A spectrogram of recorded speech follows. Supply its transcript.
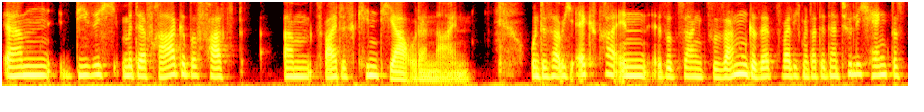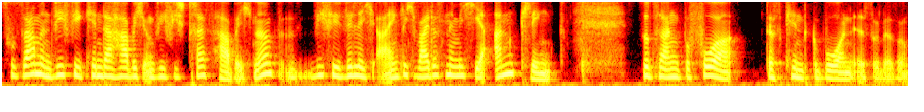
ähm, die sich mit der Frage befasst, ähm, zweites Kind ja oder nein. Und das habe ich extra in sozusagen zusammengesetzt, weil ich mir dachte, natürlich hängt das zusammen. Wie viele Kinder habe ich und wie viel Stress habe ich? Ne? Wie viel will ich eigentlich? Weil das nämlich hier anklingt, sozusagen bevor das Kind geboren ist oder so.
